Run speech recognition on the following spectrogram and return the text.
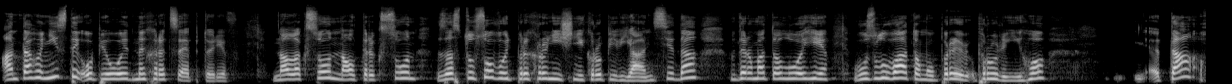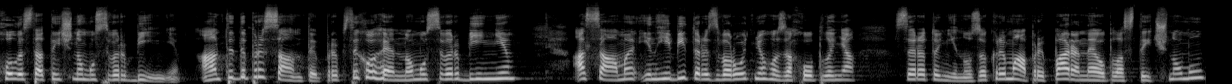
Антагоністи опіоїдних рецепторів, налаксон, нaltrексон застосовують при хронічній кропів'янці да, в дерматології, вузлуватому при пруріго, та холестатичному свербінні, антидепресанти при психогенному свербінні, а саме інгібітори зворотнього захоплення серотоніну, зокрема при паранеопластичному,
